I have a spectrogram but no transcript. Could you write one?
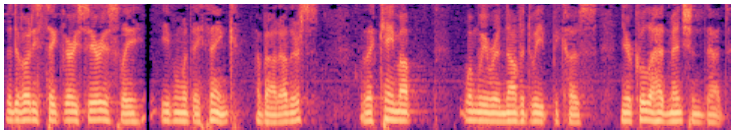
the devotees take very seriously even what they think about others. That came up when we were in Navadvip because Nirkula had mentioned that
